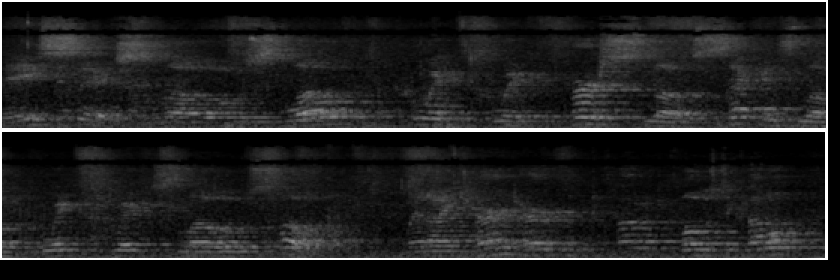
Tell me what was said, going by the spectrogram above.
basic, slow, slow, quick, quick, first slow, second slow, quick, quick, slow, slow. When I turned her from close to cuddle,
